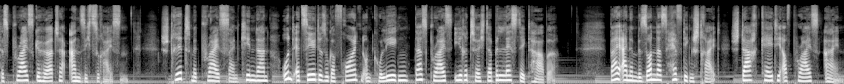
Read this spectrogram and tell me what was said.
das Price gehörte, an sich zu reißen, stritt mit Price seinen Kindern und erzählte sogar Freunden und Kollegen, dass Price ihre Töchter belästigt habe. Bei einem besonders heftigen Streit stach Katie auf Price ein.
